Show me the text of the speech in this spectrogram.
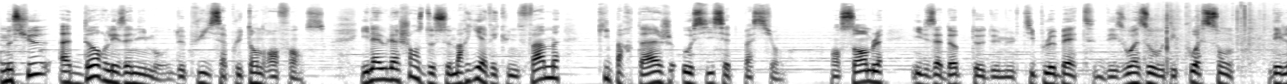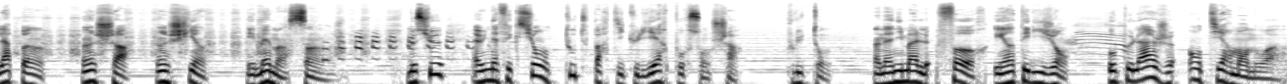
Monsieur adore les animaux depuis sa plus tendre enfance. Il a eu la chance de se marier avec une femme qui partage aussi cette passion. Ensemble, ils adoptent de multiples bêtes, des oiseaux, des poissons, des lapins, un chat, un chien et même un singe. Monsieur a une affection toute particulière pour son chat, Pluton, un animal fort et intelligent, au pelage entièrement noir.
